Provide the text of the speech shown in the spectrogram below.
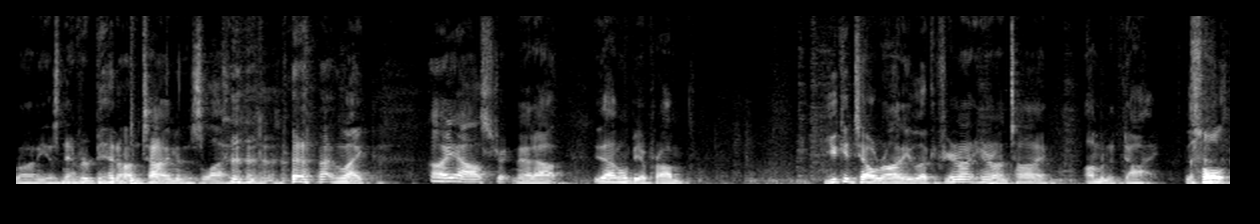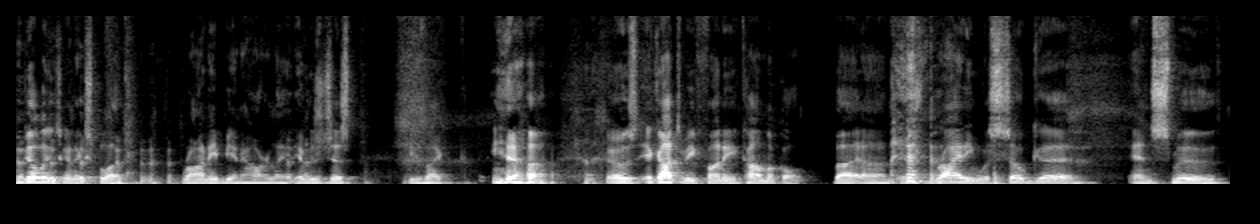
Ronnie has never been on time in his life." I'm like, "Oh yeah, I'll straighten that out. That won't be a problem." You can tell Ronnie, "Look, if you're not here on time, I'm gonna die. This whole building's gonna explode." Ronnie be an hour late. It was just, he was like, yeah, it was. It got to be funny, comical, but um, his writing was so good and smooth,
